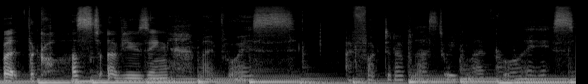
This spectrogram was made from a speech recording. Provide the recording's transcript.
But the cost of using my voice, I fucked it up last week, my voice.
